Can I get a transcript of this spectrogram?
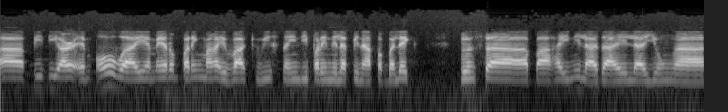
ah, PDRMO, ay mayroon pa rin mga evacuees na hindi pa rin nila pinapabalik dun sa bahay nila dahil ah, yung ah,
